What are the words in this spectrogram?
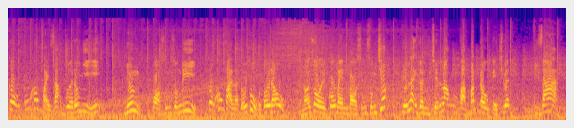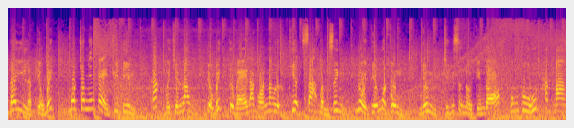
Cậu cũng không phải dạng vừa đâu nhỉ. Nhưng bỏ súng xuống đi, cậu không phải là đối thủ của tôi đâu. Nói rồi cô bèn bỏ súng xuống trước, tiến lại gần Chiến Long và bắt đầu kể chuyện. Thì ra đây là Tiểu Bích, một trong những kẻ truy tìm. Khác với Chiến Long, Tiểu Bích từ bé đã có năng lực thiện xạ bẩm sinh, nổi tiếng một vùng. Nhưng chính sự nổi tiếng đó cũng thu hút Hắc Bang,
